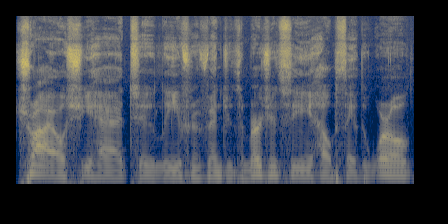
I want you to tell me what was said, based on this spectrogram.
trial, she had to leave for a vengeance emergency, help save the world,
